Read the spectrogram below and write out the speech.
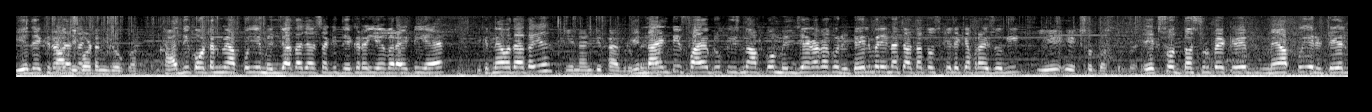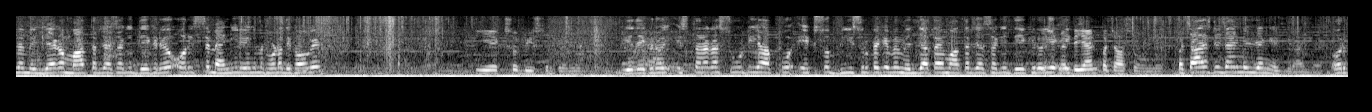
ये देख रहे हो खादी कॉटन के ऊपर। खादी कॉटन में आपको ये मिल जाता है जैसा कि देख रहे हो ये वैरायटी है। ये कितने बताया था ये? ये नाइन्टी फाइव ये रुपये नाइन्टी फाइव रुपीज़ में आपको मिल जाएगा। अगर कोई रिटेल में लेना चाहता है तो उसके लिए क्या प्राइस होगी? ये एक सौ दस रुपये एक सौ दस रुपए के में आपको ये रिटेल में मिल जाएगा मात्र जैसा कि देख रहे हो। और इससे महँगी रेंज में थोड़ा दिखाओगे? ये एक सौ बीस रुपये में। ये देख रहे हो इस तरह का सूट ये आपको 120 रुपए के में मिल जाता है मात्र जैसा कि देख रहे हो ये डिज़ाइन पचास होंगे। पचास डिज़ाइन मिल जाएँगे। और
